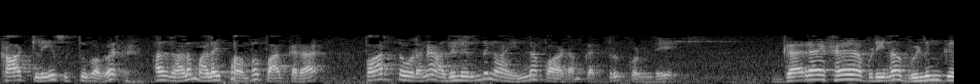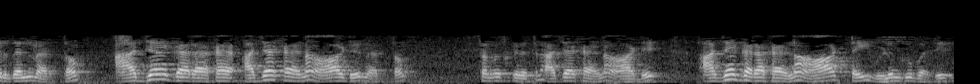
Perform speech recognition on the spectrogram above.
காட்டிலேயே சுத்துபவர். அதனால மலைப்பாம்பை பார்க்கிறார். பார்த்த உடனே அதிலிருந்து நான் என்ன பாடம் கற்றுக்கொண்டேன்? கரக அப்படின்னா விழுங்குறதல் அர்த்தம். அஜகரக அஜகன ஆடுன்னு அர்த்தம். சமஸ்கிருதத்துல அஜகன ஆடு. அஜகரகன ஆட்டை விழுங்குவது.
